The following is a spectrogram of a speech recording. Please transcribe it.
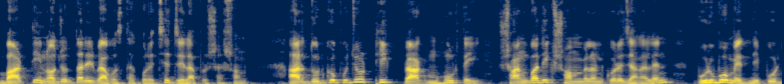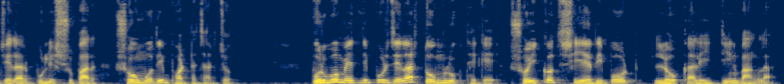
বাড়তি নজরদারির ব্যবস্থা করেছে জেলা প্রশাসন। আর দুর্গাপুজোর ঠিক প্রাক মুহূর্তেই সাংবাদিক সম্মেলন করে জানালেন পূর্ব মেদিনীপুর জেলার পুলিশ সুপার সৌম্যদীপ ভট্টাচার্য। পূর্ব মেদিনীপুর জেলার তমলুক থেকে সৈকত সিয়ের রিপোর্ট, লোকাল এইটিন বাংলা।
